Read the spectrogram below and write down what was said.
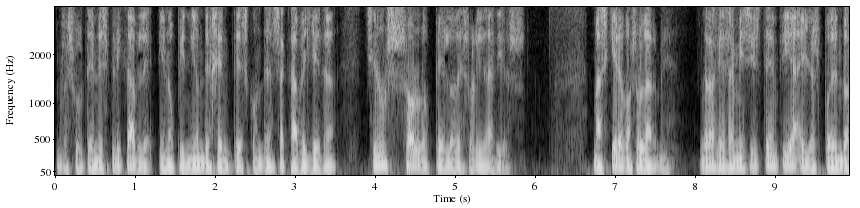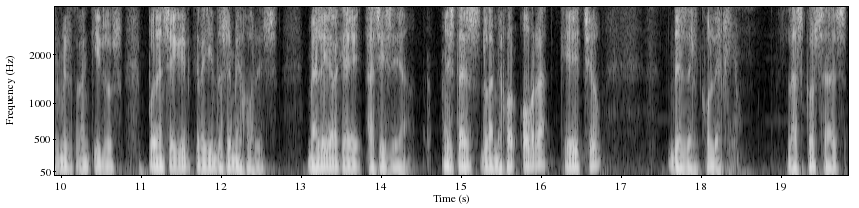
resulte inexplicable en opinión de gentes con densa cabellera sin un solo pelo de solidarios. Mas quiero consolarme. Gracias a mi existencia ellos pueden dormir tranquilos, pueden seguir creyéndose mejores. Me alegra que así sea. Esta es la mejor obra que he hecho desde el colegio las cosas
